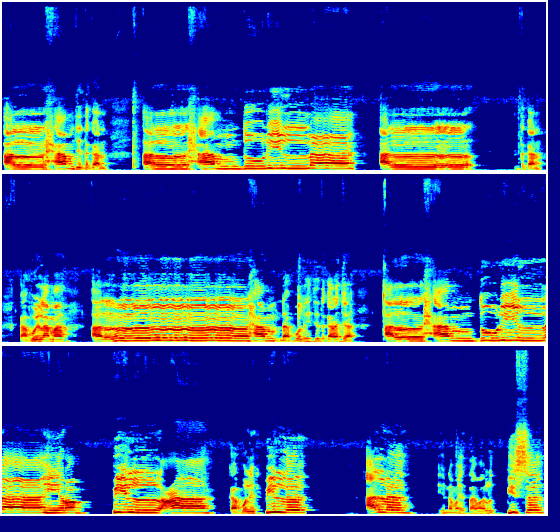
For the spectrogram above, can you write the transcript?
Alhamdulillah. Al ditekan. Gak boleh lama. Alham. Gak boleh ditekan aja. Alhamdulillahi rabbil a. Gak boleh bila. Allah. Ya namanya tawalut. Bisa.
